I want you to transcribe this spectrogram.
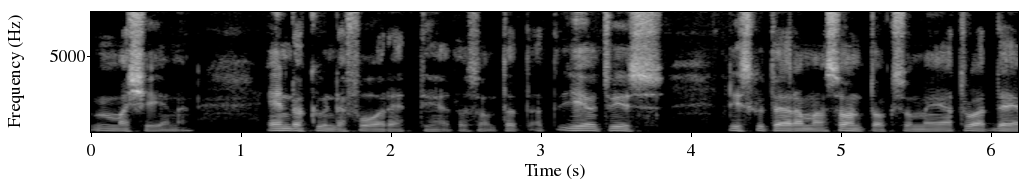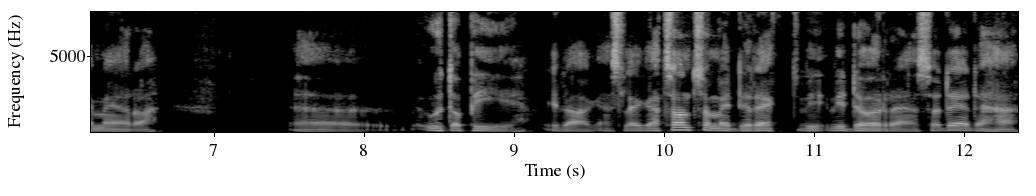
maskinen ändå kunde få rättigheter och sånt. Att, att givetvis diskuterar man sånt också men jag tror att det är mera uh, utopi i dagens läge. Att sånt som är direkt vid, vid dörren så det är det här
